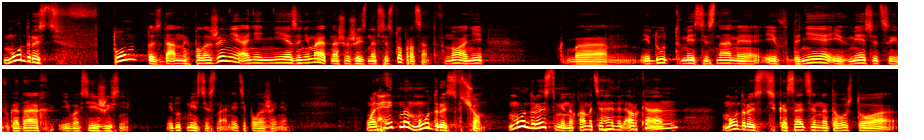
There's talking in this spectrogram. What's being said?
мудрость в том, то есть данных положений, они не занимают нашу жизнь на все сто процентов, но они как бы идут вместе с нами и в дне, и в месяце, и в годах, и во всей жизни. Идут вместе с нами эти положения. Вальхикма мудрость в чем? Мудрость аркан, мудрость касательно того, что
